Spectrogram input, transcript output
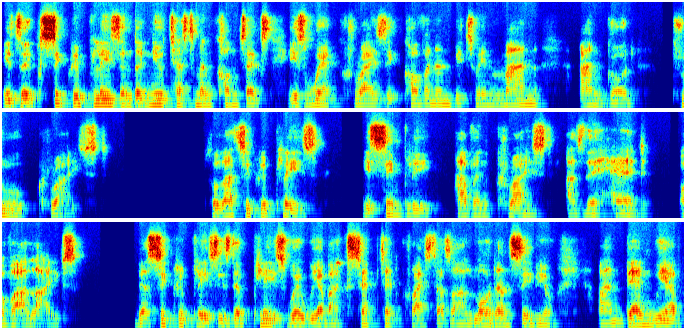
It's a secret place in the New Testament context, is where Christ, a covenant between man and God through Christ. So that secret place is simply having Christ as the head of our lives. The secret place is the place where we have accepted Christ as our Lord and Savior, and then we have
